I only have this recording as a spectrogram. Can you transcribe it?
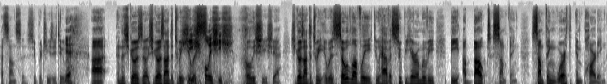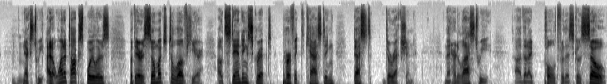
That sounds su- super cheesy too. but, Yeah. Uh, and then she goes, she goes on to tweet. it Sheesh, was holy sheesh. Holy sheesh, yeah. She goes on to tweet, it was so lovely to have a superhero movie be about something, something worth imparting. Mm-hmm. Next tweet, I don't want to talk spoilers, but there is so much to love here. Outstanding script, perfect casting, best direction. And then her last tweet uh, that I pulled for this goes, So,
